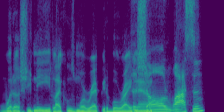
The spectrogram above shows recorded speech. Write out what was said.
what else you need. Like who's more reputable right Deshaun now? Deshaun Watson.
